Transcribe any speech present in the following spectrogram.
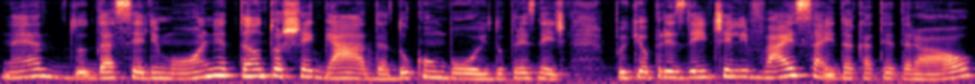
né, do, da cerimônia, tanto a chegada do comboio do presidente, porque o presidente ele vai sair da catedral,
